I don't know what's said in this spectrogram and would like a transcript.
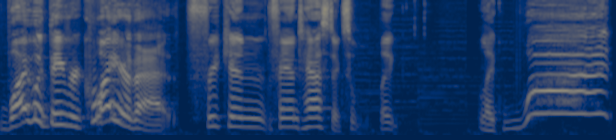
why would they require that? Freaking fantastic. So like, like what?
